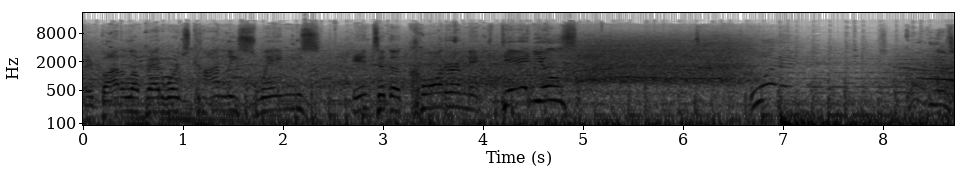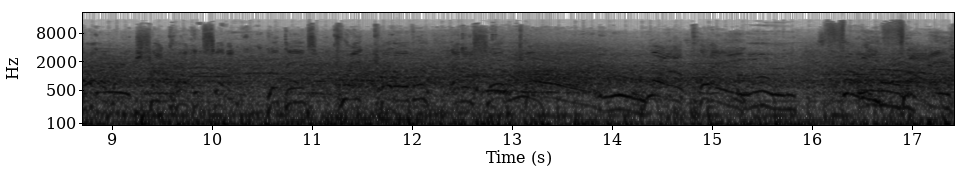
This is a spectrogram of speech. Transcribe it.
They bottle up Edwards. Conley swings into the corner. McDaniels. What a... Gordon is out. Shot clock at seven. He'll dance. Great cut over and a shot. What a play! 35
